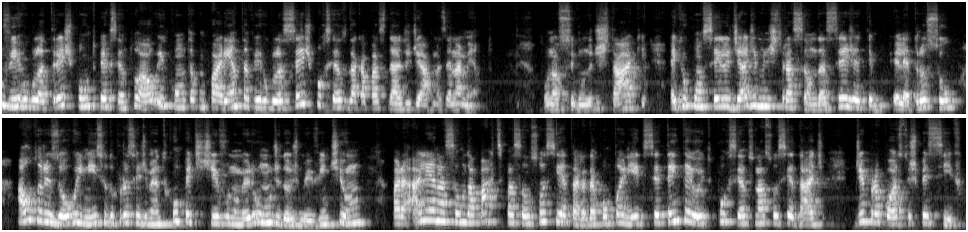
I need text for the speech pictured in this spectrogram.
1,3 ponto percentual e conta com 40,6% da capacidade de armazenamento. O nosso segundo destaque é que o Conselho de Administração da CGT Eletrosul autorizou o início do procedimento competitivo número 1 de 2021 para alienação da participação societária da companhia de 78% na sociedade de propósito específico,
